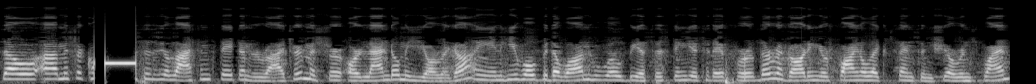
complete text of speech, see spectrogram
So, uh, Mr. Cole, this is your license state and writer, Mr. Orlando Mayorga, and he will be the one who will be assisting you today further regarding your final expense insurance plan.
